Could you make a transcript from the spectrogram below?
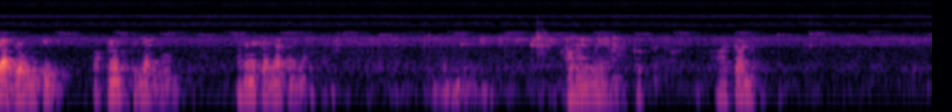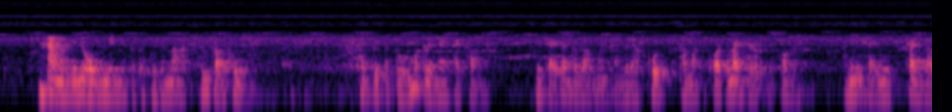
ญาติโยมที่ออกนั่นก็เป็นญาติโยมอันนั้นก็น่าจังหวะเอาไงไม่เอาก็พอตอนห้าโมงเย็นหกโมงเย็นก็ไปคุยกันมาก ถึงสองทุ่มท่านปิดประตูหมดเลยไม่ให้ใครเข้านะ นิสัยท่านกับเราเหมือนกันเวลาพูดธรรมะพอจะไม่ใครกับเกี่ยวข้องอันนี้นิสัยนี่ท่านเรา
